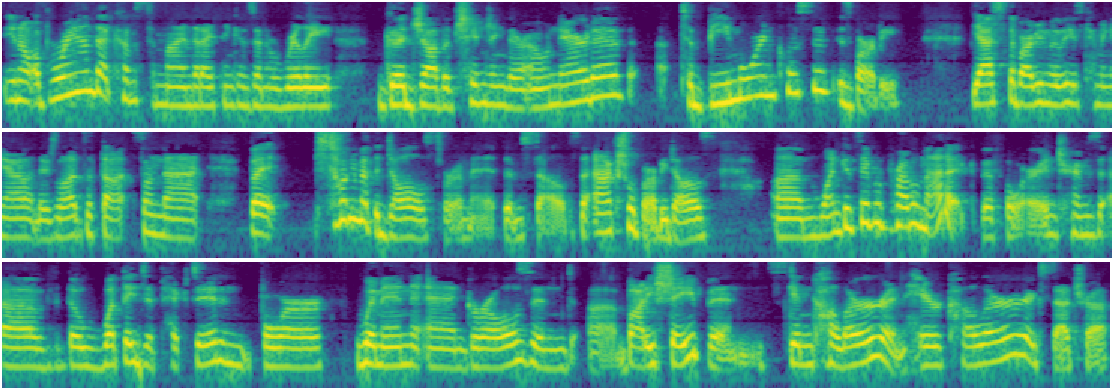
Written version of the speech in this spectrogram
you know, a brand that comes to mind that I think has done a really good job of changing their own narrative to be more inclusive is Barbie. Yes, the Barbie movie is coming out, and there's lots of thoughts on that. But just talking about the dolls for a minute themselves, the actual Barbie dolls, um, one could say were problematic before in terms of the what they depicted and for women and girls and uh, body shape and skin color and hair color, etc.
